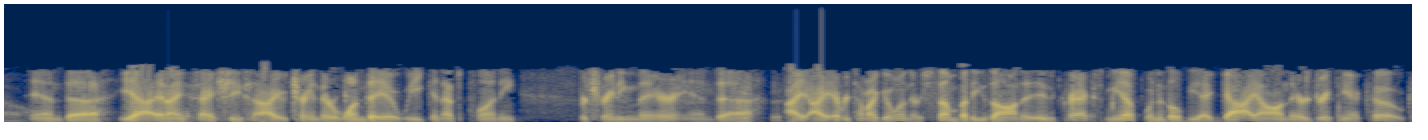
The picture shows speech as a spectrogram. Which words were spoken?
Wow. And uh yeah, and I actually I train there one day a week and that's plenty for training there and uh I, I every time I go in there somebody's on it. It cracks me up when it'll be a guy on there drinking a Coke,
